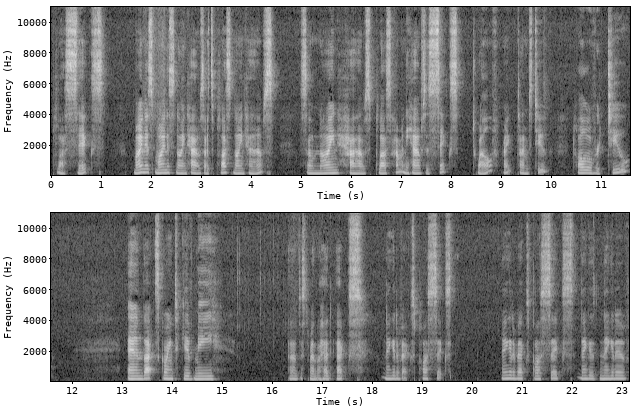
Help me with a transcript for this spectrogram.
plus 6 minus minus 9 halves, that's plus 9 halves. So 9 halves plus, how many halves is 6? 12, right? Times 2. 12 over 2. And that's going to give me, uh, just a minute, I had x, negative x plus 6 negative x plus 6, negative, negative,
